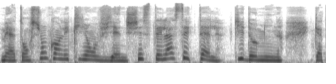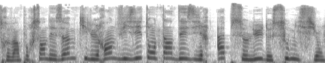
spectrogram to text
Mais attention, quand les clients viennent chez Stella, c'est elle qui domine. 80% des hommes qui lui rendent visite ont un désir absolu de soumission.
